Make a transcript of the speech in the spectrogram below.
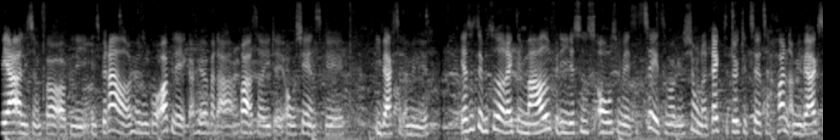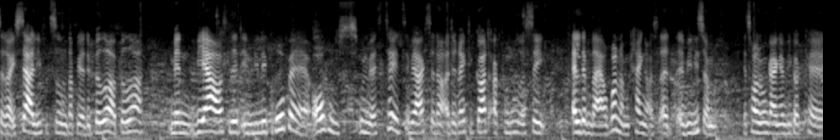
Vi er ligesom for at blive inspireret og høre nogle gode oplæg og høre, hvad der rører sig i det aarhusianske iværksættermiljø. Jeg synes, det betyder rigtig meget, fordi jeg synes, Aarhus Universitet som organisation er rigtig dygtig til at tage hånd om iværksættere, især lige for tiden, der bliver det bedre og bedre. Men vi er også lidt en lille gruppe af Aarhus Universitets iværksættere, og det er rigtig godt at komme ud og se alle dem, der er rundt omkring os, at, at vi ligesom, jeg tror nogle gange, at vi godt kan,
